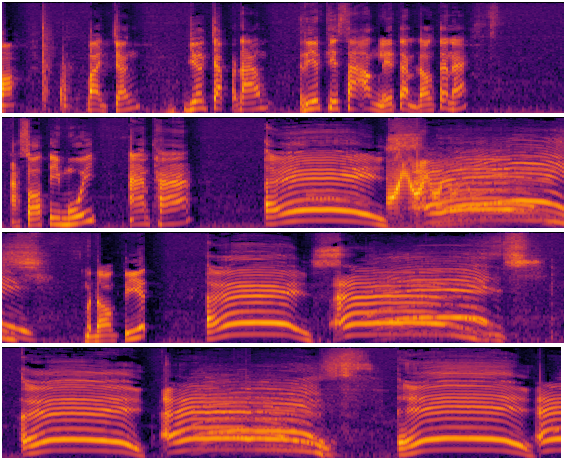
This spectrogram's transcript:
មកបើអញ្ចឹងយើងចាប់ផ្ដើមរៀនភាសាអង់គ្លេសតែម្ដងទៅណាអក្សរទី1អានថាអេសម្ដងទៀតអេអេអេអេអេអេ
